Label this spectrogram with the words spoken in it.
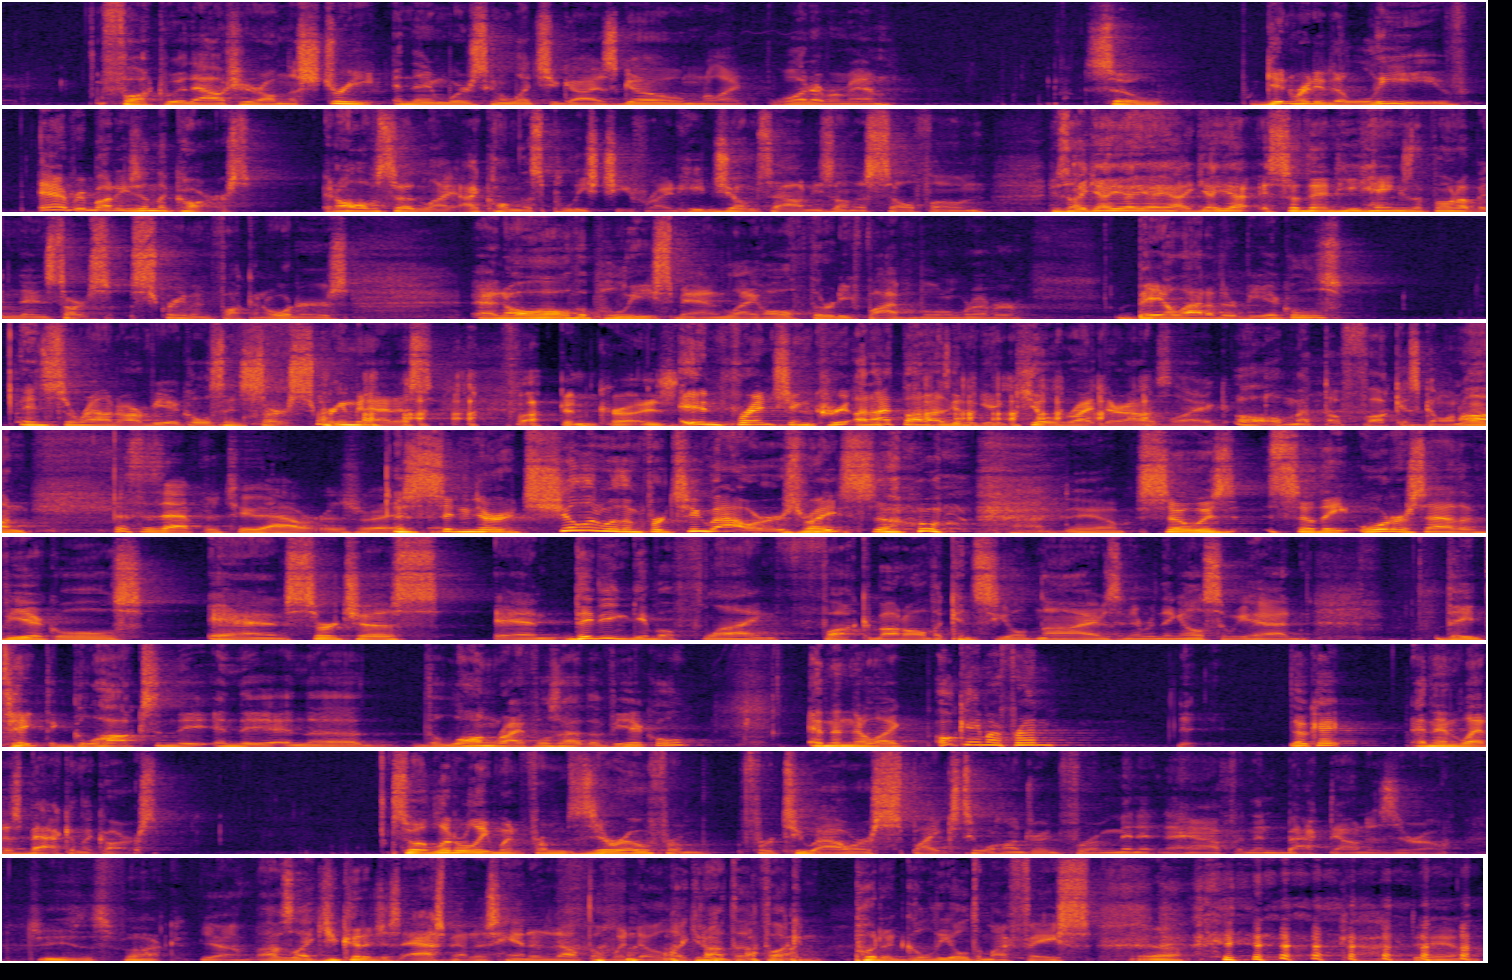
fucked with out here on the street, and then we're just to let you guys go. And we're like, whatever, man. So getting ready to leave, everybody's in the cars. And all of a sudden, like I call him this police chief, right? He jumps out and he's on his cell phone. He's like, yeah, yeah, yeah, yeah, yeah, yeah. So then he hangs the phone up and then starts screaming fucking orders. And all the police, man, like all 35 of them or whatever, bail out of their vehicles and surround our vehicles and start screaming at us Fucking Christ. in French and Cre- and I thought I was gonna get killed right there. I was like, oh, what the fuck is going on? This is after two hours, right? And sitting there chilling with them for two hours, right? So God damn. so is so they order us out of the vehicles and search us, and they didn't give a flying fuck about all the concealed knives and everything else that we had. They take the Glocks and the and the and the the long rifles out of the vehicle, and then they're like, "Okay, my friend, okay," and then let us back in the cars. So it literally went from zero from for two hours, spikes to 100 for a minute and a half, and then back down to zero. Jesus fuck. Yeah, I was like, you could have just asked me. I just handed it out the window. Like you don't have to fucking put a Galil to my face. Yeah. God damn.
